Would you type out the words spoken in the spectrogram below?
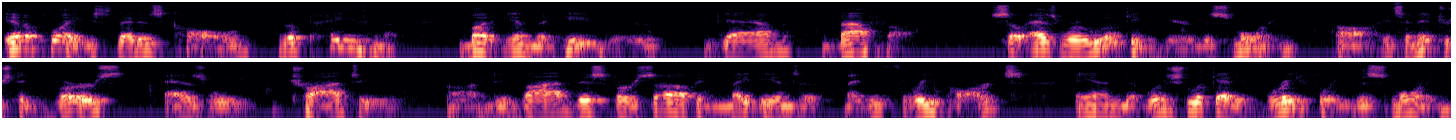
in a place that is called the pavement but in the Hebrew Gabbatha. So as we're looking here this morning uh, it's an interesting verse as we try to uh, divide this verse up and maybe into maybe three parts. And we'll just look at it briefly this morning.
